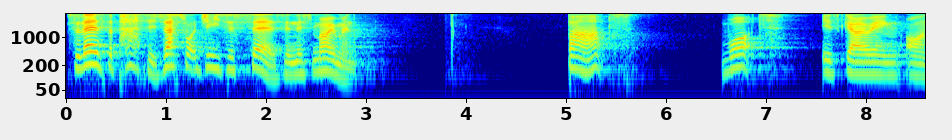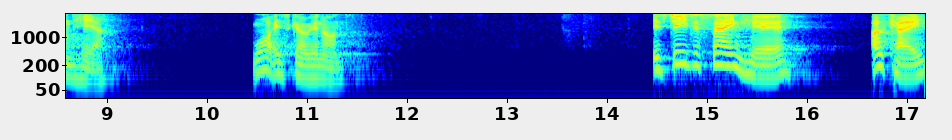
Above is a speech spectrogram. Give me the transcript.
So there's the passage. That's what Jesus says in this moment. But what is going on here? What is going on? Is Jesus saying here, okay,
